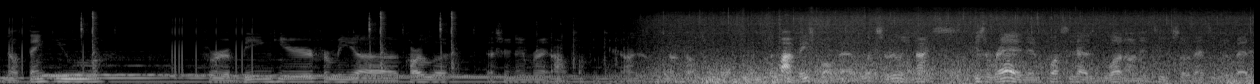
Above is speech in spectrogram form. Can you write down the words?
No, thank you for being here for me, uh, Carla. That's your name, right? I don't fucking care. I know. Look at my baseball bat. It looks really nice. It's red, and plus it has blood on it, too, so that's even better.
